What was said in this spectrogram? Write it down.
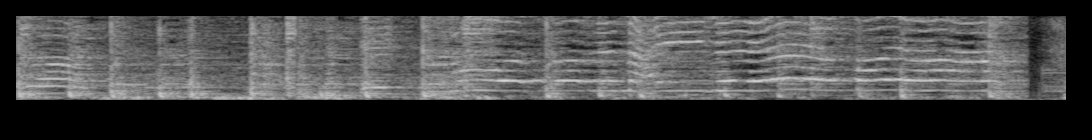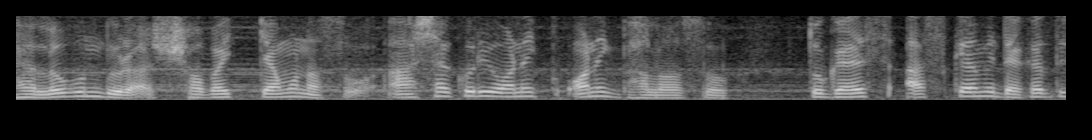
তোর হ্যালো বন্ধুরা সবাই কেমন আছো? আশা করি অনেক অনেক ভালো আছো। তো গ্যাস আজকে আমি দেখাতে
